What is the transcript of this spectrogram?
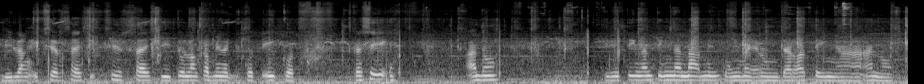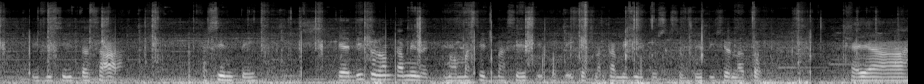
bilang exercise exercise. Dito lang kami nag-ikot-ikot. Kasi ano tinitingnan-tingnan namin kung mayroong darating na ano bibisita sa Asinte. Kaya dito lang kami nagmamasid-masid. Ikot-ikot lang kami dito sa subdivision na to. Kaya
